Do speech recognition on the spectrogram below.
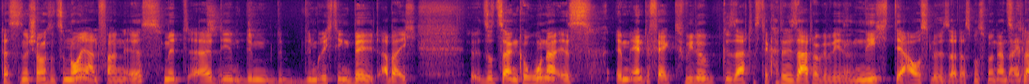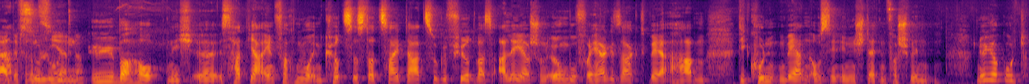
dass es eine Chance zum Neuanfang ist mit äh, dem, dem, dem, dem richtigen Bild. Aber ich sozusagen Corona ist im Endeffekt, wie du gesagt hast, der Katalysator gewesen, nicht der Auslöser. Das muss man ganz Nein, klar differenzieren. Ne? Überhaupt nicht. Äh, es hat ja einfach nur in kürzester Zeit dazu geführt, was alle ja schon irgendwo vorhergesagt haben, die Kunden werden aus den Innenstädten verschwinden. Naja gut,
